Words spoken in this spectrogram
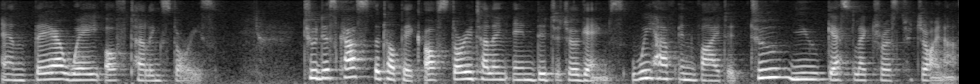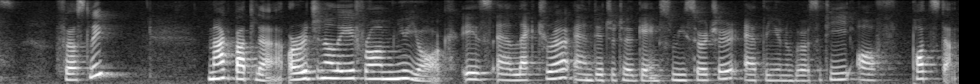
and their way of telling stories. To discuss the topic of storytelling in digital games, we have invited two new guest lecturers to join us. Firstly, Mark Butler, originally from New York, is a lecturer and digital games researcher at the University of Potsdam.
